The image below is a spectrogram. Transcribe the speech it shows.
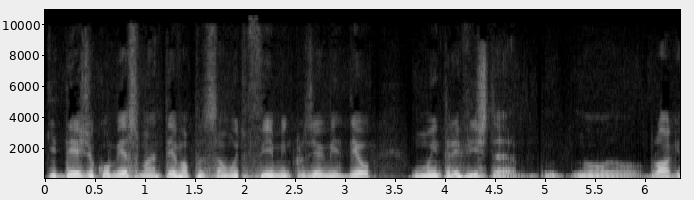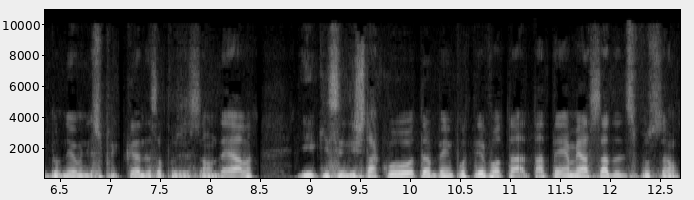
que desde o começo manteve uma posição muito firme, inclusive me deu uma entrevista no blog do Neumann explicando essa posição dela e que se destacou também por ter votado, está até ameaçado a expulsão,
